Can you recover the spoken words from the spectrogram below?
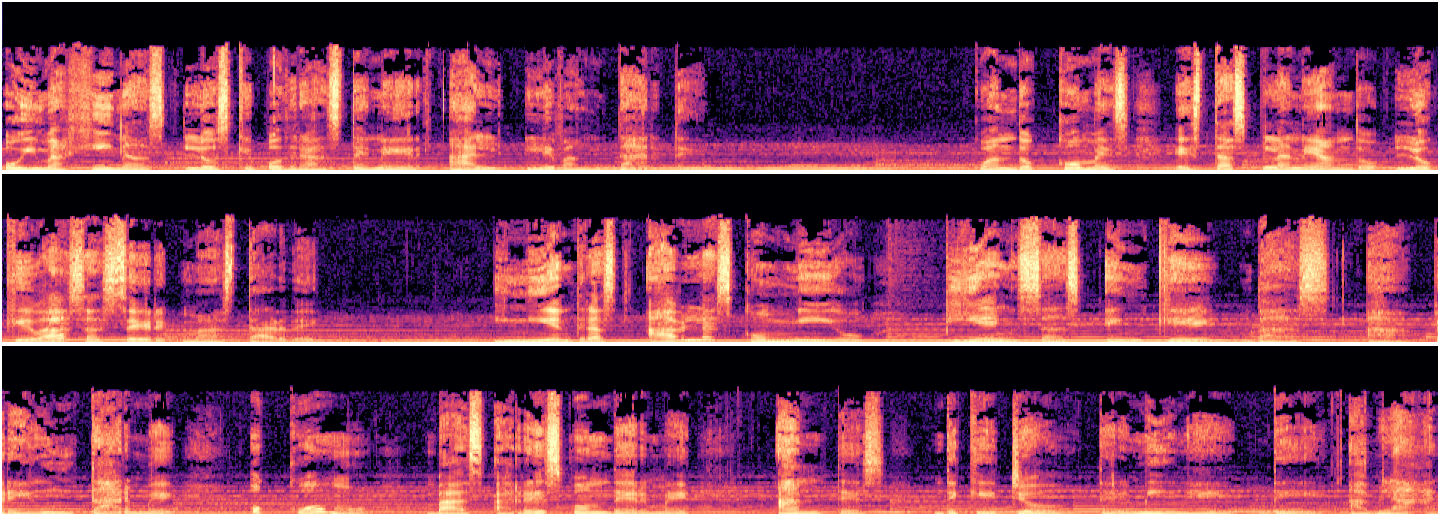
o imaginas los que podrás tener al levantarte. Cuando comes estás planeando lo que vas a hacer más tarde. Y mientras hablas conmigo, piensas en qué vas a preguntarme o cómo vas a responderme antes de que yo termine de hablar.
